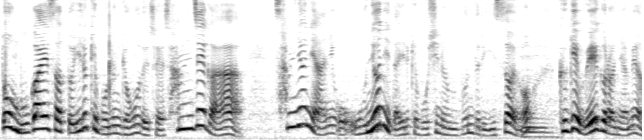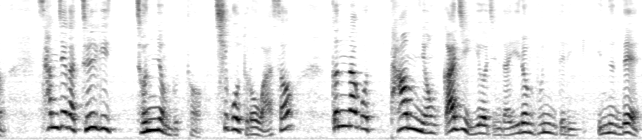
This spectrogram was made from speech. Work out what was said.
또 무가에서 또 이렇게 보는 경우도 있어요. 삼재가 3년이 아니고 5년이다. 이렇게 보시는 분들이 있어요. 음. 그게 왜 그러냐면 삼재가 들기 전년부터 치고 들어와서 끝나고 다음 년까지 이어진다 이런 분들이 있는데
